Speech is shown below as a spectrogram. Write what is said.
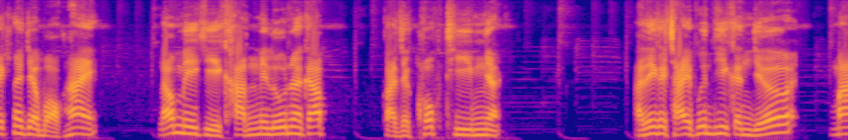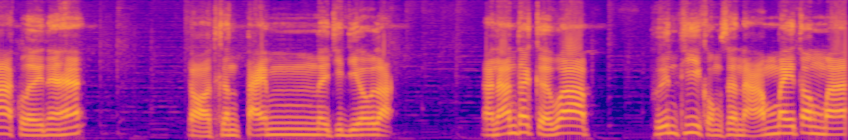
ล็กๆน่าจะบอกให้ แล้วมีกี่คันไม่รู้นะครับกว่าจะครบทีมเนี่ยอันนี้ก็ใช้พื้นที่กันเยอะมากเลยนะฮะจอดกันเต็มเลยทีเดียวล่ะดังนั้นถ้าเกิดว่า พื้นที่ของสนามไม่ต้องมา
